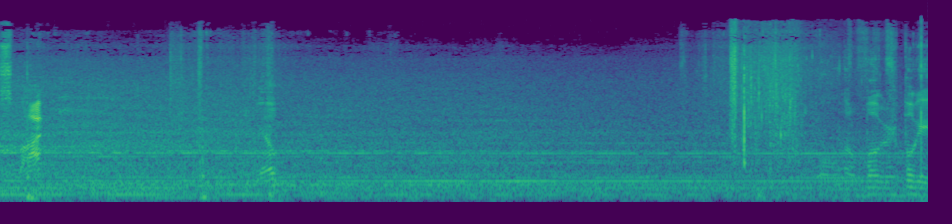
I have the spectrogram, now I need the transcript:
Spot. Yep. Little booger boogie.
